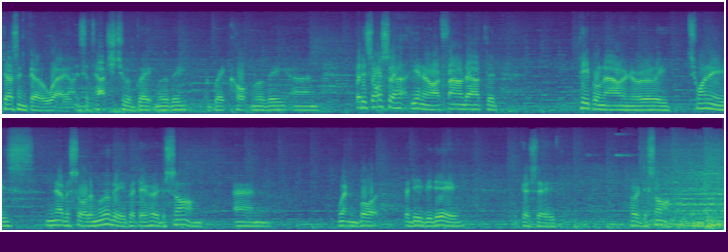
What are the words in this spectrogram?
doesn't go away. It's attached to a great movie, a great cult movie. And, but it's also, you know, I found out that people now in their early 20s never saw the movie, but they heard the song and went and bought the DVD because they heard the song.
